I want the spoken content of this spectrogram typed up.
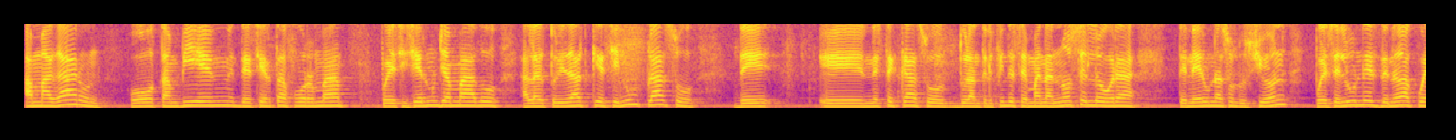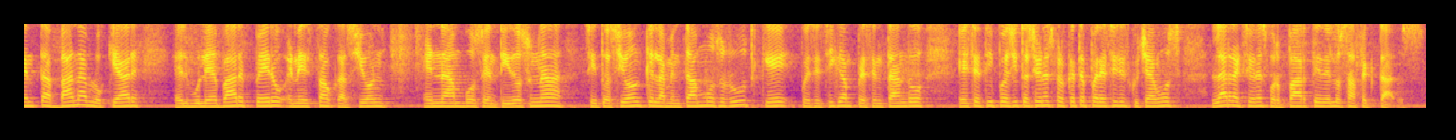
amagaron o también de cierta forma pues hicieron un llamado a la autoridad que si en un plazo de, eh, en este caso, durante el fin de semana no se logra tener una solución, pues el lunes de nueva cuenta van a bloquear el bulevar, pero en esta ocasión en ambos sentidos. Una situación que lamentamos, Ruth, que pues se sigan presentando este tipo de situaciones, pero ¿qué te parece si escuchamos las reacciones por parte de los afectados?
